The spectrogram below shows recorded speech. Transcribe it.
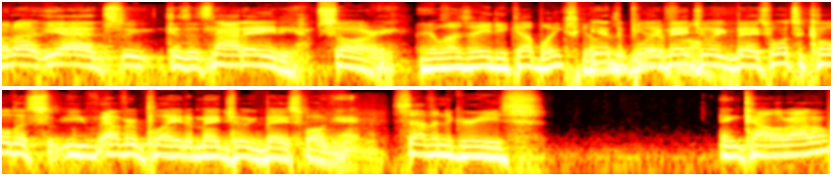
I'm not, yeah, it's because it's not 80. I'm sorry. It was 80 a couple weeks ago. You had to play beautiful. Major League Baseball. What's the coldest you've ever played a Major League Baseball game? Seven degrees. In Colorado?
